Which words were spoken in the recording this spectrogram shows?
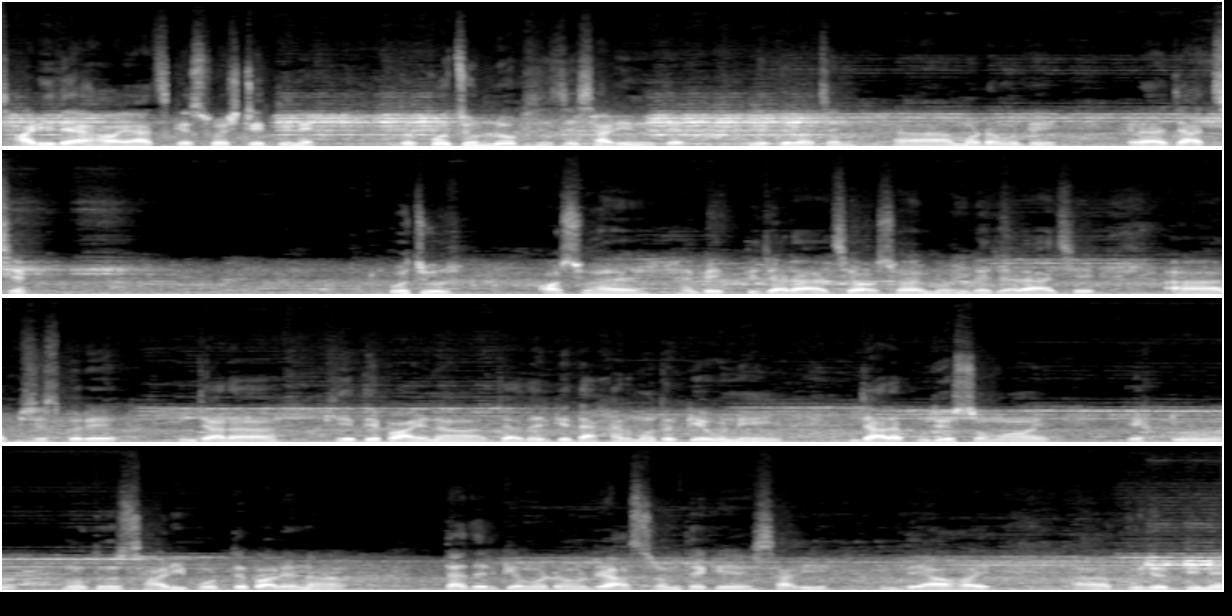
শাড়ি দেওয়া হয় আজকে ষষ্ঠীর দিনে। তো প্রচুর লোক এসেছে শাড়ি নিতে। দেখতে পাচ্ছেন মোটামুটি এরা যাচ্ছে। প্রচুর অসহায় ব্যক্তি যারা আছে, অসহায় মহিলা যারা আছে বিশেষ করে যারা খেতে পায় না, যাদেরকে দেখার মতো কেউ নেই, যারা পুজোর সময় একটু নতুন শাড়ি পরতে পারে না তাদেরকে মোটামুটি আশ্রম থেকে শাড়ি দেওয়া হয় পুজোর দিনে,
